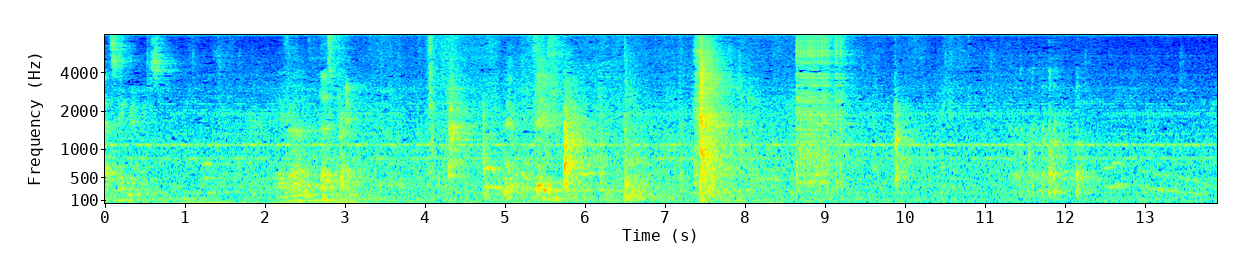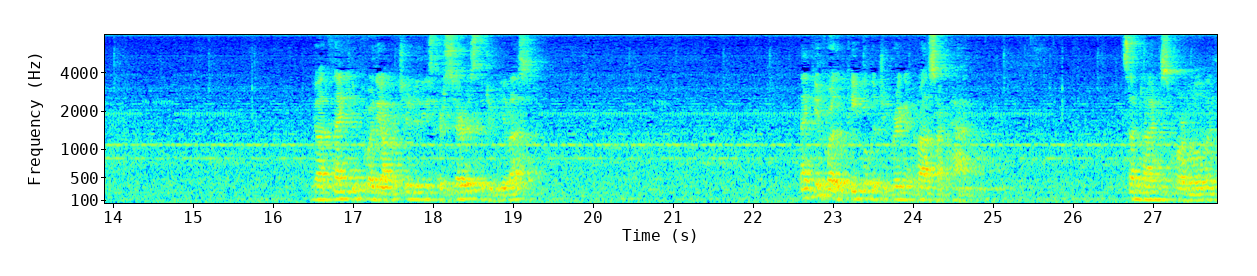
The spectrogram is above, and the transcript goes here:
at St. Mary's. Amen. Let's pray. God, thank you for the opportunities for service that you give us. Thank you for the people that you bring across our path. Sometimes for a moment,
